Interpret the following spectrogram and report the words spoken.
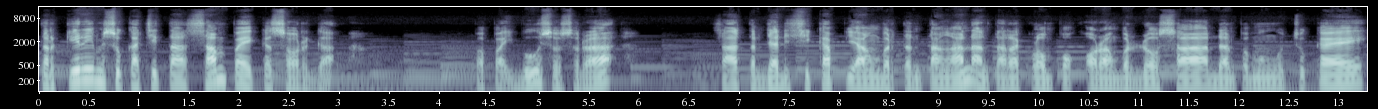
terkirim sukacita sampai ke sorga. Bapak Ibu Saudara, saat terjadi sikap yang bertentangan antara kelompok orang berdosa dan pemungut cukai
